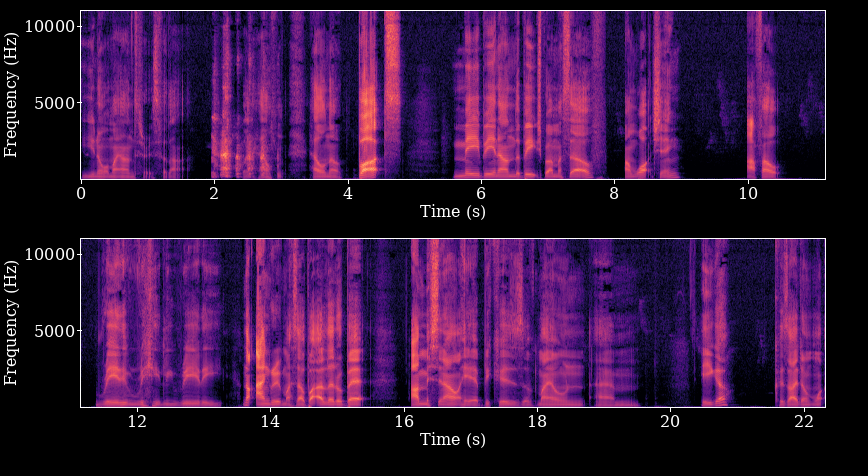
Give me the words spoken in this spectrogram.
You know what my answer is for that. Like hell, hell no. But me being on the beach by myself and watching, I felt really, really, really not angry with myself, but a little bit. I'm missing out here because of my own um, ego. Because I don't want.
